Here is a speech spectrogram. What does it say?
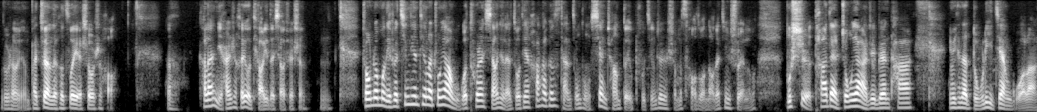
路上员把卷子和作业收拾好。嗯，看来你还是很有条理的小学生。嗯，庄周梦蝶说，今天听了中亚五国，突然想起来，昨天哈萨克斯坦总统现场怼普京，这是什么操作？脑袋进水了吗？不是，他在中亚这边，他因为现在独立建国了，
